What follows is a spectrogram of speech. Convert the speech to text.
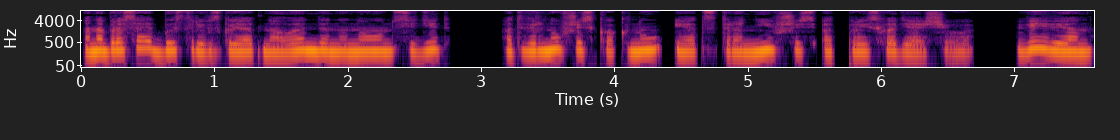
Она бросает быстрый взгляд на Лэндона, но он сидит, отвернувшись к окну и отстранившись от происходящего. Вивиан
